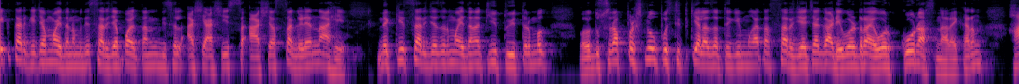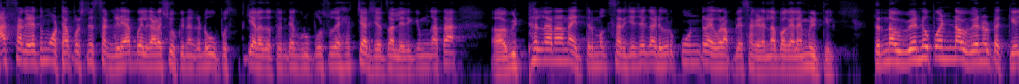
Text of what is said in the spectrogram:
एक तारखेच्या मैदानामध्ये सर्जा पळताना दिसेल अशी अशी आशा सगळ्यांना आहे. नक्कीच सर्जा जर मैदानात येतोय तर मग दुसरा प्रश्न उपस्थित केला जातो की मग आता सर्जाच्या गाडीवर ड्रायव्हर कोण असणार आहे? कारण हा सगळ्यात मोठा प्रश्न सगळ्या बैलगाडा शौकीनाकडे उपस्थित केला जातो आणि त्या ग्रुपवर सुद्धा ह्या चर्चा चाललेल्या की मग आता अ, विठ्ठल नाना नाही तर मग सर्जाच्या गाडीवर कोण ड्रायव्हर आपल्या सगळ्यांना बघायला मिळतील? तर नव्याण्णव पॉईंट नव्याण्णव टक्के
